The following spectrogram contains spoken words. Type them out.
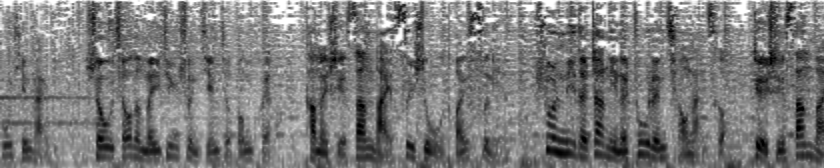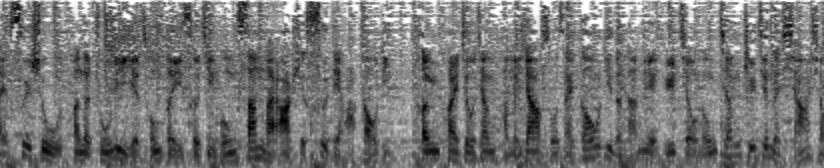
铺天盖地。守桥的美军瞬间就崩溃了，他们是三百四十五团四连，顺利的占领了朱人桥南侧。这时，三百四十五团的主力也从北侧进攻三百二十四点二高地，很快就将他们压缩在高地的南面与九龙江之间的狭小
